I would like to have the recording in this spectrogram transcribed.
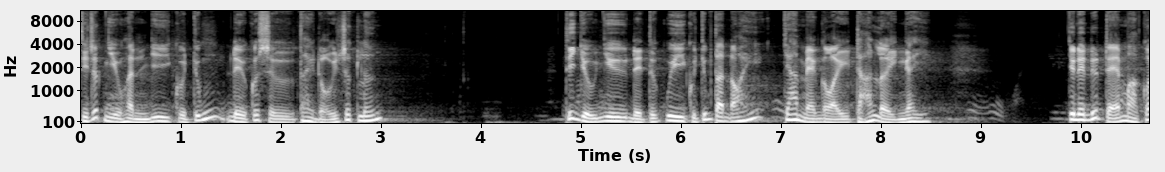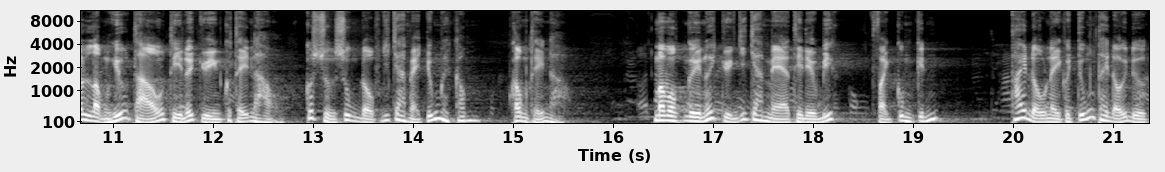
thì rất nhiều hành vi của chúng đều có sự thay đổi rất lớn. Thí dụ như đệ tử quy của chúng ta nói, cha mẹ gọi trả lời ngay. Cho nên đứa trẻ mà có lòng hiếu thảo thì nói chuyện có thể nào, có sự xung đột với cha mẹ chúng hay không? Không thể nào. Mà một người nói chuyện với cha mẹ thì đều biết, phải cung kính. Thái độ này của chúng thay đổi được,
